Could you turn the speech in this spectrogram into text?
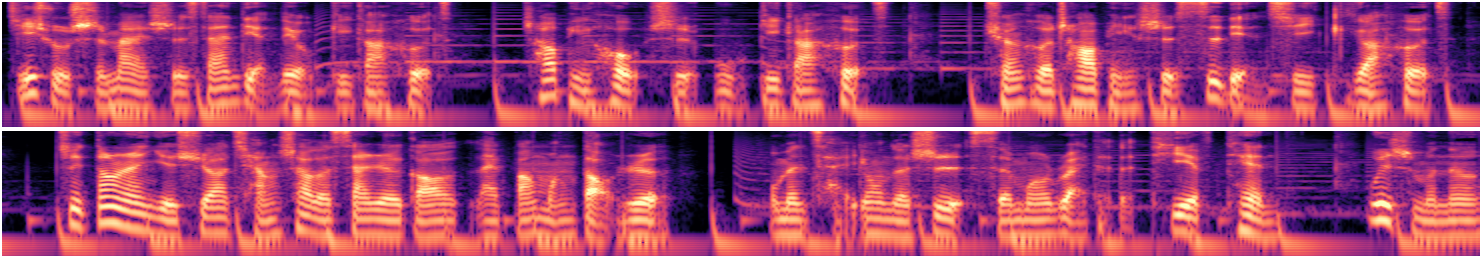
基础时脉是三点六 GHz，超频后是五 GHz，全核超频是四点七 GHz，所以当然也需要强效的散热膏来帮忙导热。我们采用的是 Thermalright 的 TF10，为什么呢？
